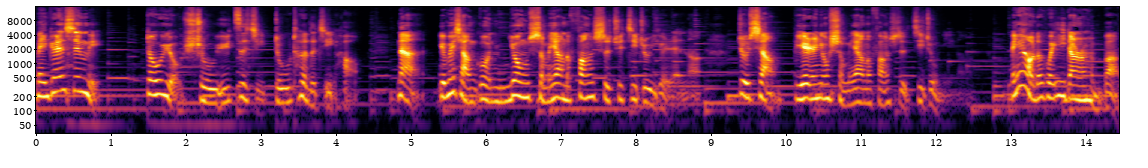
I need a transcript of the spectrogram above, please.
每个人心里都有属于自己独特的记号。那有没有想过，你用什么样的方式去记住一个人呢？就像别人用什么样的方式记住你呢？美好的回忆当然很棒，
